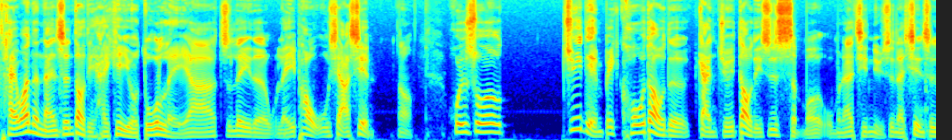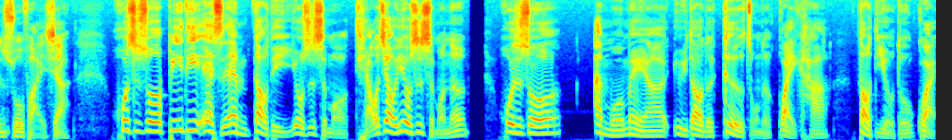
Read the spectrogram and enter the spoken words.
台湾的男生到底还可以有多雷啊之类的，雷炮无下限啊，或者说 G 点被抠到的感觉到底是什么？我们来请女生来现身说法一下。或是说 BDSM 到底又是什么？调教又是什么呢？或是说按摩妹啊遇到的各种的怪咖到底有多怪？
